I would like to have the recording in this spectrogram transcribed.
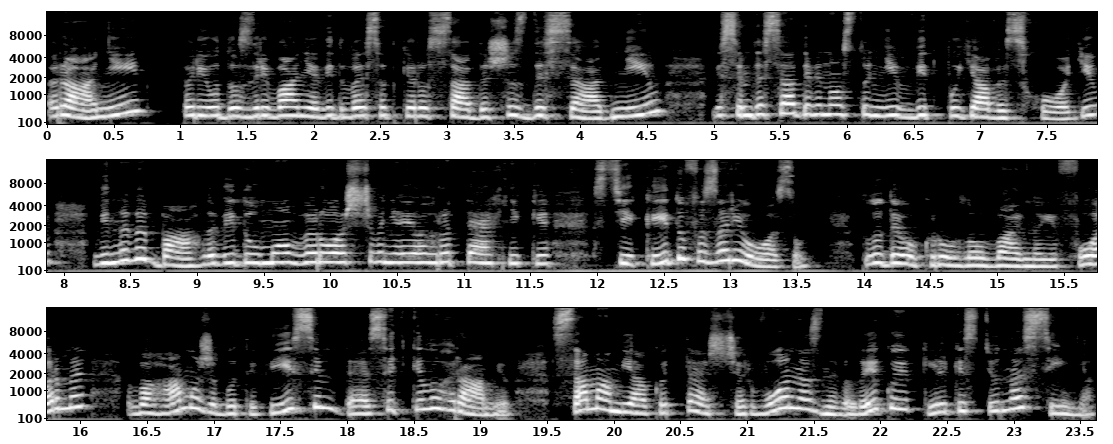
ранній. Період дозрівання від висадки розсади 60 днів, 80-90 днів від появи сходів. Він невибагливий до умов вирощування і агротехніки, стійкий до фузаріозу. Плоди округло-овальної форми, вага може бути 8-10 кг. Сама м'якоть теж червона з невеликою кількістю насіння.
